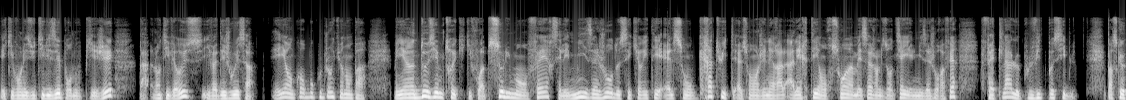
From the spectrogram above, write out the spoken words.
et qui vont les utiliser pour nous piéger. Bah, l'antivirus, il va déjouer ça. Et il y a encore beaucoup de gens qui en ont pas. Mais il y a un deuxième truc qu'il faut absolument faire, c'est les mises à jour de sécurité. Elles sont gratuites. Elles sont en général alertées. On reçoit un message en disant tiens, il y a une mise à jour à faire. Faites-la le plus vite possible. Parce que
